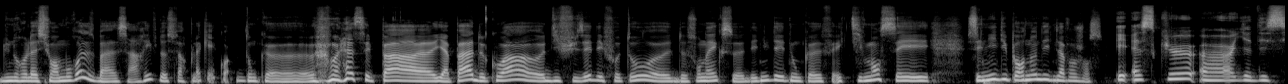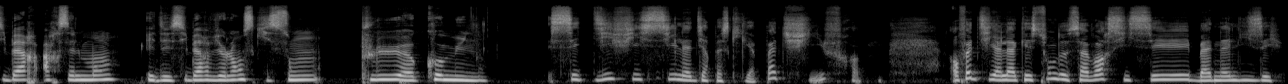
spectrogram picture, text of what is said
d'une relation amoureuse. Bah, ça arrive de se faire plaquer, quoi. Donc euh, voilà, c'est pas, il y a pas de quoi euh, diffuser des photos de son ex dénudé. Donc effectivement, c'est c'est ni du porno ni de la vengeance. Et est-ce que euh, il y a des cyberharcèlements et des cyberviolences qui sont plus euh, communes? C'est difficile à dire parce qu'il n'y a pas de chiffres. En fait, il y a la question de savoir si c'est banalisé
